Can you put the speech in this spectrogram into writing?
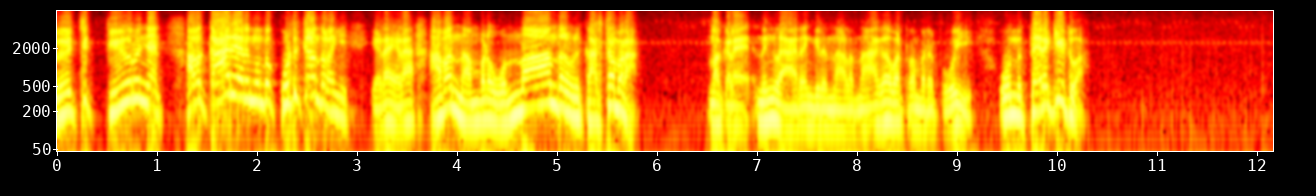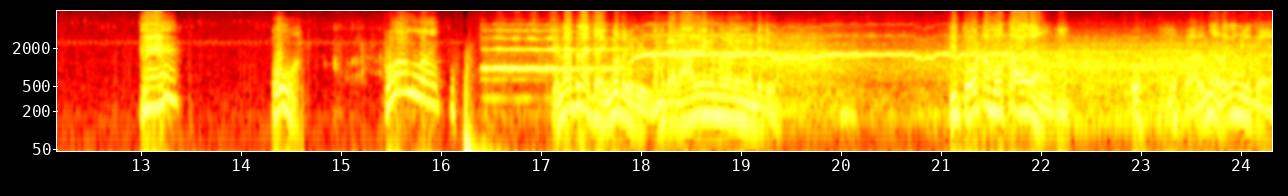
വെച്ച് കീറും ഞാൻ. അവൻ കാര്യം മുമ്പ് കൊടുക്കാൻ തുടങ്ങി. എടാ എടാ അവൻ നമ്മുടെ ഒന്നാം തരം ഒരു കസ്റ്റമറാ മക്കളെ നിങ്ങൾ ആരെങ്കിലും നാളെ നാഗപട്ടണം വരെ പോയി ഒന്ന് തിരക്കിയിട്ട് വാ. പോവാ. പോകുക എന്നാത്തിനാ ചാ ഇങ്ങോട്ട് വരൂ നമുക്ക് ആ രാജരംഗം മുതലാളിയെ കണ്ടിട്ട് പോവാം ഈ തോട്ടം മൊത്തം ആയതാണോ? ഓ നല്ല പരന്ന് കിടക്കാണല്ലോ ചായ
